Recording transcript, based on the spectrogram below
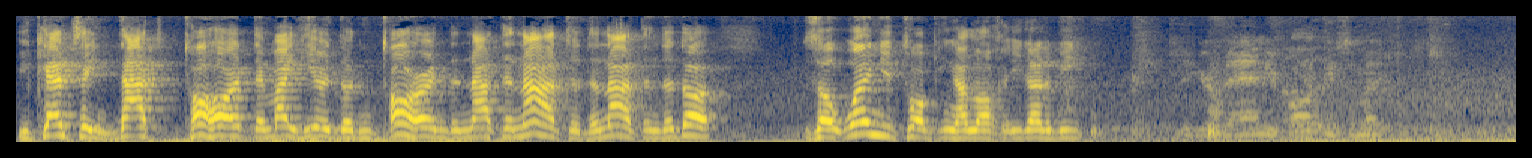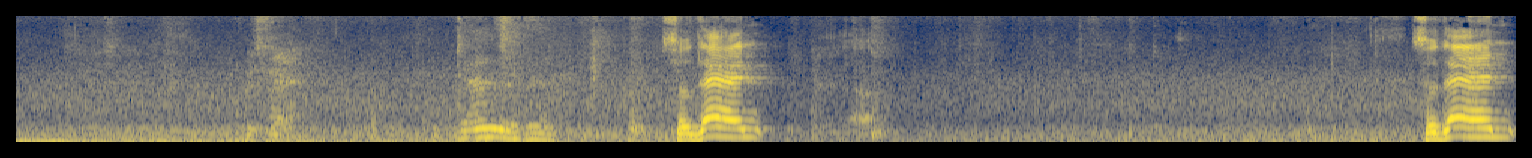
You can't say not tahar. They might hear the tahar and the not the not or the not and the da. So when you're talking halacha, you got to be Your van, you're blocking somebody. Which man? Then is it. so then. uh, So then,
